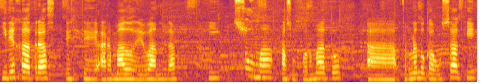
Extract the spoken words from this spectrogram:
y deja atrás este armado de banda y suma a su formato a Fernando Kabusaki,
